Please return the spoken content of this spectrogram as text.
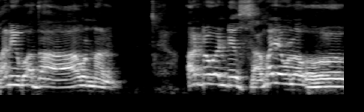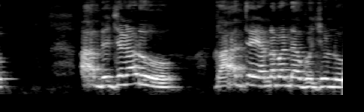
పని పోతా ఉన్నారు. అటువంటి సమయంలో ఆ బిచ్చగాడు కాస్తే ఎండబడ్డాకు వచ్చిండు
